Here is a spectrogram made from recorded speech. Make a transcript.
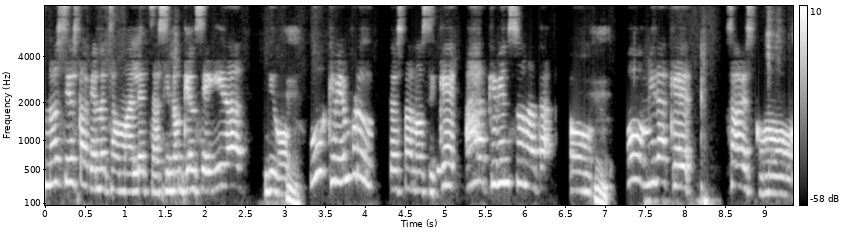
no si está bien hecha o mal hecha, sino que enseguida digo, hmm. ¡uh, qué bien producida está no sé qué! ¡Ah, qué bien suena! Oh, hmm. oh, mira que, ¿sabes? Como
